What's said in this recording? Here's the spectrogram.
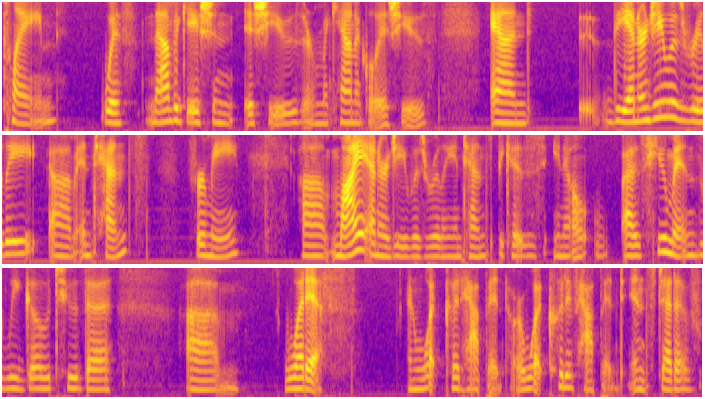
plane with navigation issues or mechanical issues. And the energy was really um, intense for me. Uh, my energy was really intense because, you know, as humans, we go to the um, what ifs and what could happen or what could have happened instead of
